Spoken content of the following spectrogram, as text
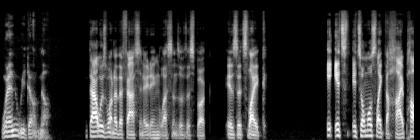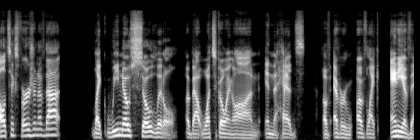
when we don't know. That was one of the fascinating lessons of this book is it's like it, it's it's almost like the high politics version of that like we know so little about what's going on in the heads of ever of like any of the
